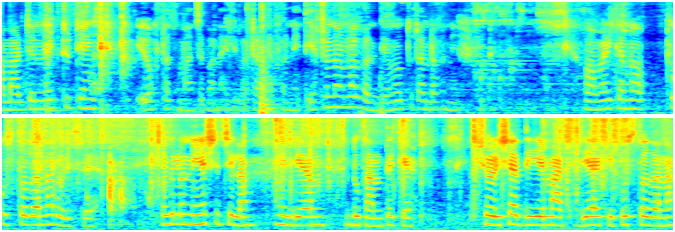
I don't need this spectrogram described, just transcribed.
আমার জন্য একটু ট্যাঙ্ক হঠাৎ মাঝে বানাই লিবা ঠান্ডা পানি দিয়ে। একটু নর্মাল পানি দিয়ে, আমি অত ঠান্ডা পানি। ও, আমার কেন পুস্তদানা রয়েছে? এগুলো নিয়ে এসেছিলাম ইন্ডিয়ান দোকান থেকে। সরিষা দিয়ে, মাছ দিয়ে আর কি পুস্তদানা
